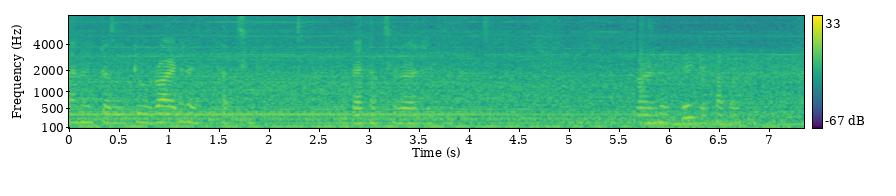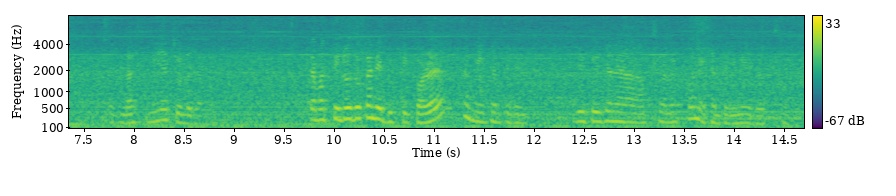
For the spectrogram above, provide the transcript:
এখন একটু আমি একটু রয়্যাল হাইসি খাচ্ছি। দেখাচ্ছি রয়্যাল হাইসি রয়্যাল হাইসি খাবার গ্লাস নিয়ে চলে যাব। আমার তিনটো দোকানে বিক্রি করে, আমি এখান থেকে যেহেতু এখানে আছে অনেকক্ষণ এখান থেকে নিয়ে যাচ্ছি।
